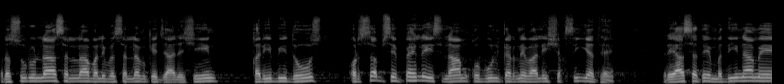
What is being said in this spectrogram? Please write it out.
رسول اللہ صلی اللہ علیہ وسلم کے جانشین قریبی دوست اور سب سے پہلے اسلام قبول کرنے والی شخصیت ہیں۔ ریاست مدینہ میں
